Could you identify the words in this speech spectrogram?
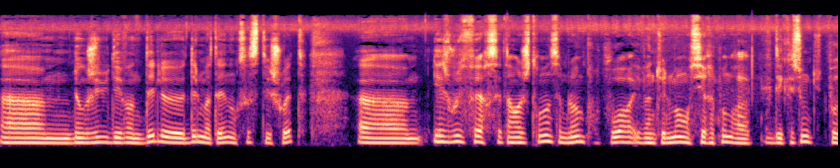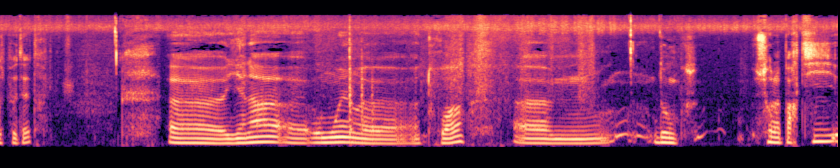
Euh, donc j'ai eu des ventes dès le, dès le matin, donc ça c'était chouette. Euh, et je voulais faire cet enregistrement simplement pour pouvoir éventuellement aussi répondre à des questions que tu te poses peut-être. Il y en a au moins trois. donc sur la partie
